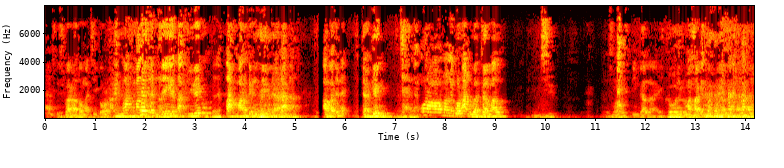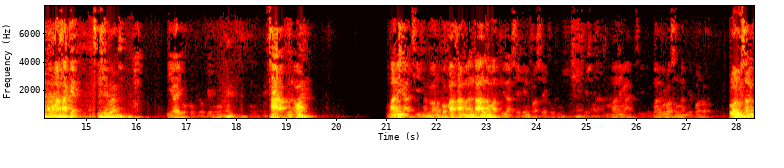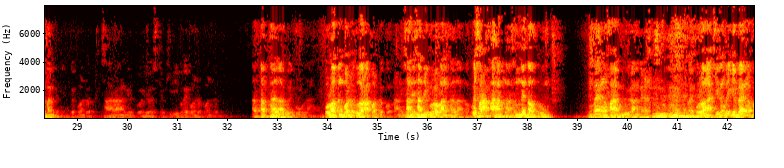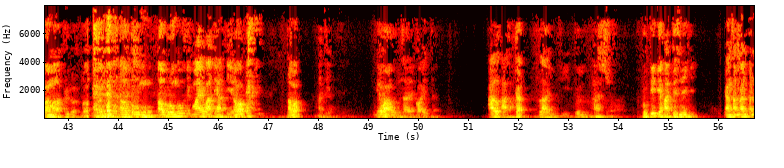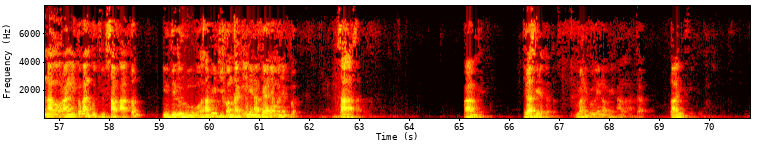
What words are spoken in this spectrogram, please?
Isbar atau ngaji Quran. Lahmal khinzir takdire ku lahmal khinzir darah. Apa jenis? Daging. Celeng ora ono ning Quran wa damal. Semua tinggal lah, gawe rumah sakit. Rumah sakit. Iya, iya kok Sarap menapa? Mane ngaji sampai ono pepatah manta alam bila sehin fasehu. Mane ngaji. Mane kula seneng ya pondok. Kula nu seneng banget tetap galau gue pulang. Pulau teng pondok pulau ora pondok kok. Santri-santri pulau ulang galau. Wes ora paham lah, sementing tau krungu. Bayang paham gue angel. Pulau ngaji teng mriki bayang paham malah belur. Tau krungu, tau krungu hikmahe hati-hati, napa? Napa? Ya wow, misalnya kok itu. Al adab la yufidul hasra. Bukti di hadis nih. Yang sampean kenal orang itu kan tujuh sabatun yudiluhumu. Tapi di konteks ini Nabi hanya menyebut salah satu. Paham ya? Jelas ya terus. Cuman kulino al adab layu fitu.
